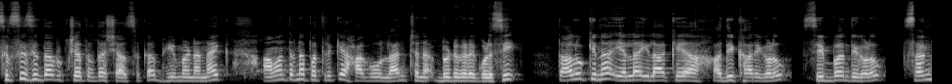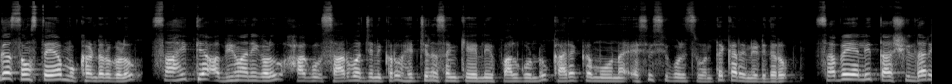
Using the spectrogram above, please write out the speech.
ಸಿರ್ಸಿ ಸಿದ್ದಾಪುರ ಕ್ಷೇತ್ರದ ಶಾಸಕ ಭೀಮಣ್ಣ ನಾಯ್ಕ್ ಆಮಂತ್ರಣ ಪತ್ರಿಕೆ ಹಾಗೂ ಲಾಂಛನ ಬಿಡುಗಡೆಗೊಳಿಸಿ ತಾಲೂಕಿನ ಎಲ್ಲ ಇಲಾಖೆಯ ಅಧಿಕಾರಿಗಳು, ಸಿಬ್ಬಂದಿಗಳು ಸಂಘ ಸಂಸ್ಥೆಯ ಮುಖಂಡರುಗಳು, ಸಾಹಿತ್ಯ ಅಭಿಮಾನಿಗಳು ಹಾಗೂ ಸಾರ್ವಜನಿಕರು ಹೆಚ್ಚಿನ ಸಂಖ್ಯೆಯಲ್ಲಿ ಪಾಲ್ಗೊಂಡು ಕಾರ್ಯಕ್ರಮವನ್ನು ಯಶಸ್ವಿಗೊಳಿಸುವಂತೆ ಕರೆ ನೀಡಿದರು. ಸಭೆಯಲ್ಲಿ ತಹಶೀಲ್ದಾರ್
